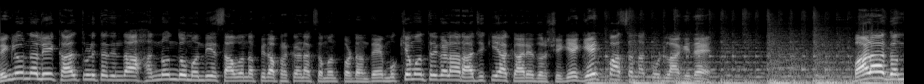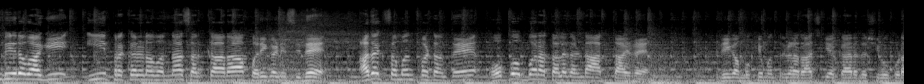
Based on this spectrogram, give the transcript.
ಬೆಂಗಳೂರಿನಲ್ಲಿ ಕಾಲ್ತುಳಿತದಿಂದ ಹನ್ನೊಂದು ಮಂದಿ ಸಾವನ್ನಪ್ಪಿದ ಪ್ರಕರಣಕ್ಕೆ ಸಂಬಂಧಪಟ್ಟಂತೆ ಮುಖ್ಯಮಂತ್ರಿಗಳ ರಾಜಕೀಯ ಕಾರ್ಯದರ್ಶಿಗೆ ಗೇಟ್ ಪಾಸ್ ಅನ್ನು ಕೊಡಲಾಗಿದೆ. ಬಹಳ ಗಂಭೀರವಾಗಿ ಈ ಪ್ರಕರಣವನ್ನ ಸರ್ಕಾರ ಪರಿಗಣಿಸಿದೆ. ಅದಕ್ಕೆ ಸಂಬಂಧಪಟ್ಟಂತೆ ಒಬ್ಬೊಬ್ಬರ ತಲೆದಂಡ ಆಗ್ತಾ ಇದೆ. ಇದೀಗ ಮುಖ್ಯಮಂತ್ರಿಗಳ ರಾಜಕೀಯ ಕಾರ್ಯದರ್ಶಿಗೂ ಕೂಡ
